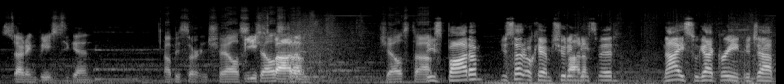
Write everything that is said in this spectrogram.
Starting beast again. I'll be starting chalice. Beast chalice bottom. top. Chalice top. Beast bottom? You said? Okay, I'm shooting Bottom. beast mid. Nice, we got green. Good job.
